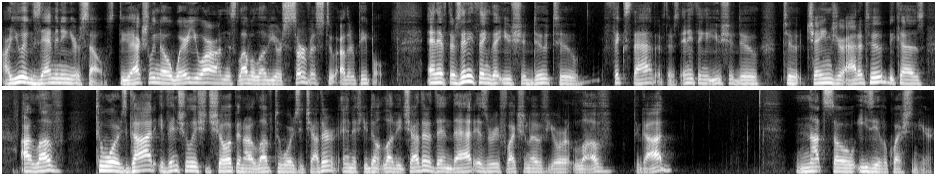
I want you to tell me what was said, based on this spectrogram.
Are you examining yourselves? Do you actually know where you are on this level of your service to other people? And if there's anything that you should do to fix that, if there's anything that you should do to change your attitude, because our love towards God eventually should show up in our love towards each other. And if you don't love each other, then that is a reflection of your love to God. Not so easy of a question here.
